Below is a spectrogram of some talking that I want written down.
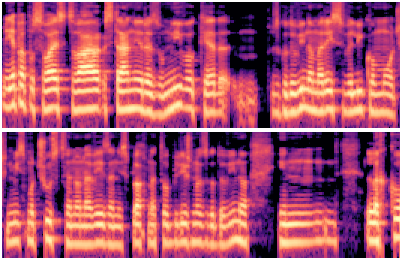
je pa po svoje stvar, strani razumljivo, ker zgodovina ima res veliko moč in mi smo čustveno navezani sploh na to bližnjo zgodovino in lahko,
